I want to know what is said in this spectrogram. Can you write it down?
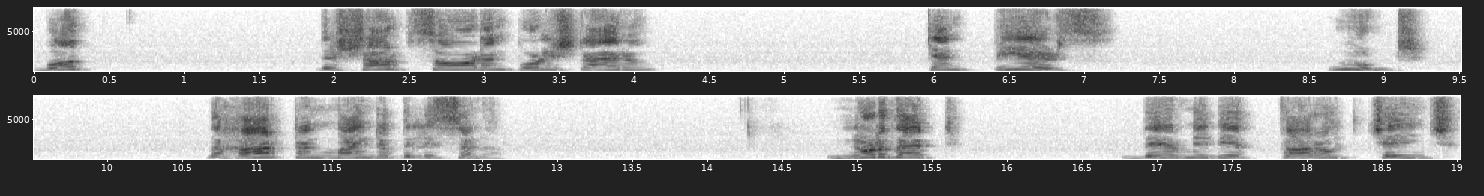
Both the sharp sword and polished arrow can pierce, wound the heart and mind of the listener order that there may be a thorough change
